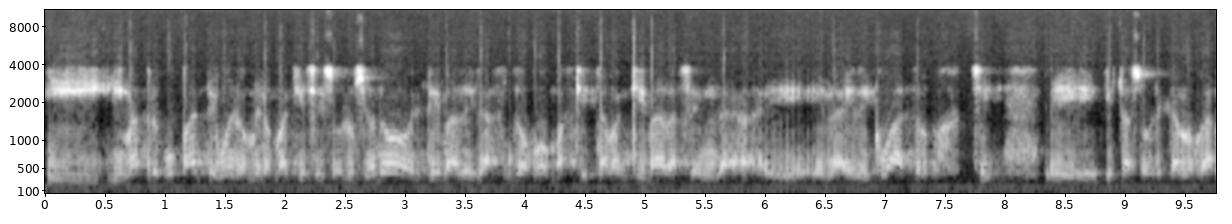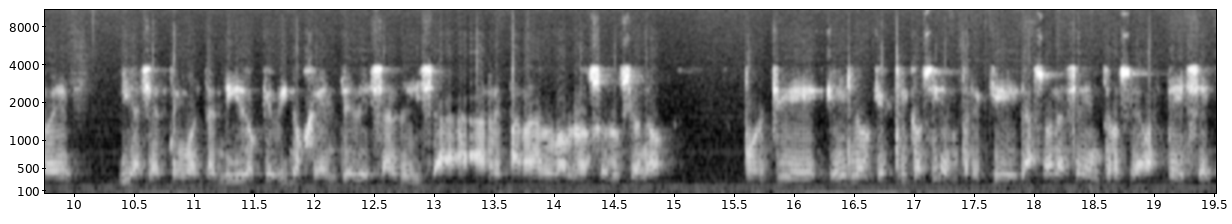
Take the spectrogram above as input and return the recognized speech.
Y, más preocupante, bueno, menos mal que se solucionó el tema de las dos bombas que estaban quemadas en la, eh, en la ED4, ¿sí? Eh, que está sobre Carlos Gardel y ayer tengo entendido que vino gente de San Luis a, a repararlo, lo solucionó porque es lo que explico siempre, que la zona centro se abastece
